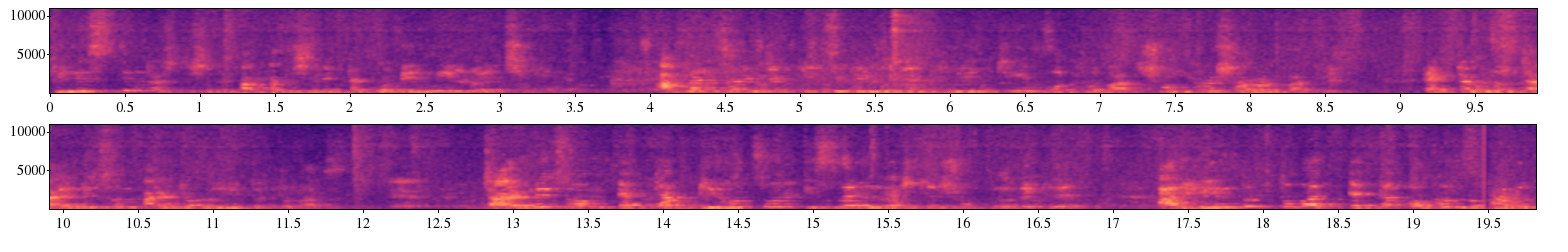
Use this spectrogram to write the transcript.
ফিলিস্তিন রাষ্ট্রের সাথে বাংলাদেশের একটা গভীর মিল রয়েছে। আপনারা জানেন যে পৃথিবীর মধ্যে দুইটি মধ্যবাদ, সম্প্রসারণবাদী। একটা হলো জায়নিজম, আরেকটা হলো হিন্দুত্ববাদ। জায়নিজম একটা বৃহত্তর ইসরায়েল রাষ্ট্রের স্বপ্ন দেখে, আর হিন্দুত্ববাদ একটা অখণ্ড ভারত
